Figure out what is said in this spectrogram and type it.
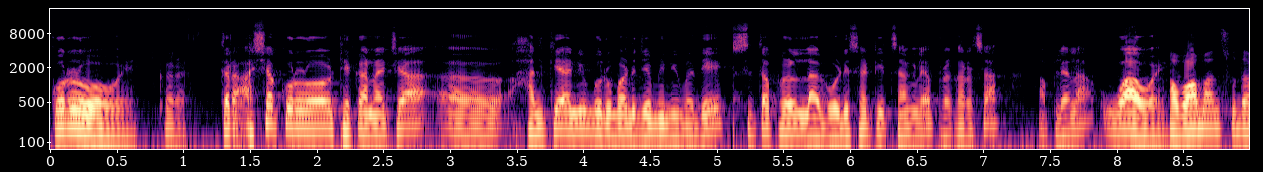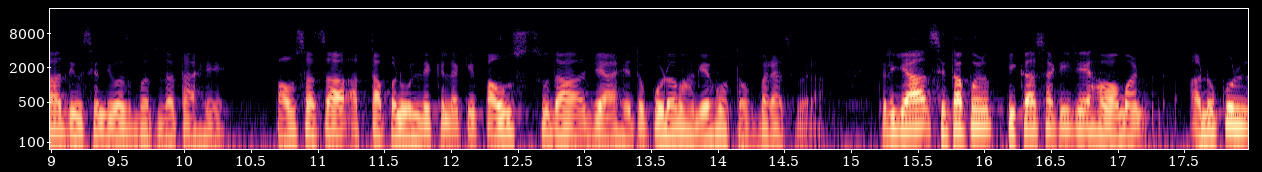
कोरडवाहू आहे. खरं. तर अशा कोरडवाहू ठिकाणाच्या हलक्या आणि मुरमाड जमिनीमध्ये सीताफळ लागवडीसाठी चांगल्या प्रकारचा आपल्याला वाव आहे. हवामान सुद्धा दिवसेंदिवस बदलत आहे. पावसाचा आत्ता आपण उल्लेख केला की पाऊस सुद्धा जे आहे तो पुढं मागे होतो बऱ्याच वेळा. तर या सीताफळ पिकासाठी जे हवामान अनुकूल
